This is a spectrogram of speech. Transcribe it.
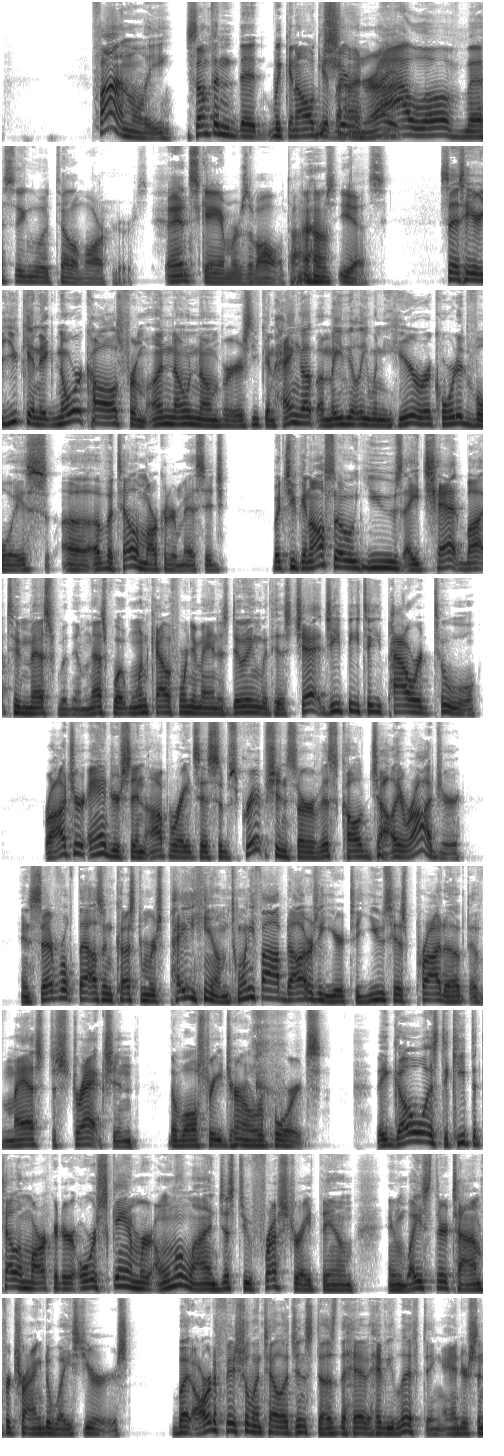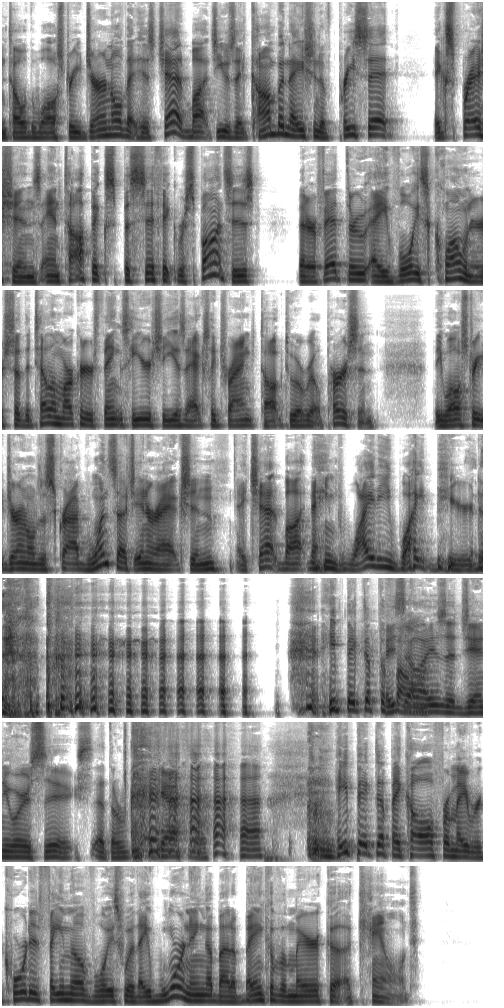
Finally, something that we can all get Sure. behind, right? I love messing with telemarketers and scammers of all times. Uh-huh. Yes. says here you can ignore calls from unknown numbers. You can hang up immediately when you hear a recorded voice uh, of a telemarketer message, but you can also use a chat bot to mess with them. That's what one California man is doing with his Chat GPT powered tool. Roger Anderson operates a subscription service called Jolly Roger, and several thousand customers pay him $25 a year to use his product of mass distraction, the Wall Street Journal reports. The goal is to keep the telemarketer or scammer on the line just to frustrate them and waste their time for trying to waste yours. But artificial intelligence does the he- heavy lifting. Anderson told the Wall Street Journal that his chatbots use a combination of preset expressions and topic specific responses that are fed through a voice cloner so the telemarketer thinks he or she is actually trying to talk to a real person. The Wall Street Journal described one such interaction, a chatbot named Whitey Whitebeard. he picked up the he saw phone. Oh, he was at January 6th at the Capitol. he picked up a call from a recorded female voice with a warning about a Bank of America account.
